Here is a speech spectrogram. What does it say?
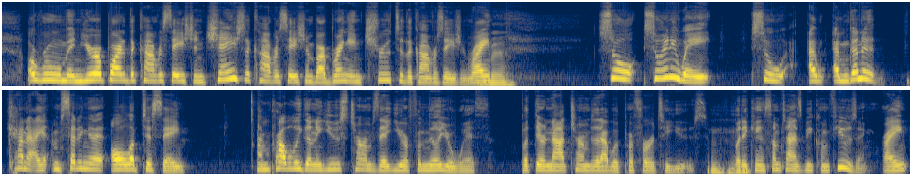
a room and you're a part of the conversation, change the conversation by bringing truth to the conversation, right? Amen. So so anyway, so I, I'm gonna kind of I'm setting it all up to say I'm probably gonna use terms that you're familiar with, but they're not terms that I would prefer to use. Mm-hmm. But it can sometimes be confusing, right?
